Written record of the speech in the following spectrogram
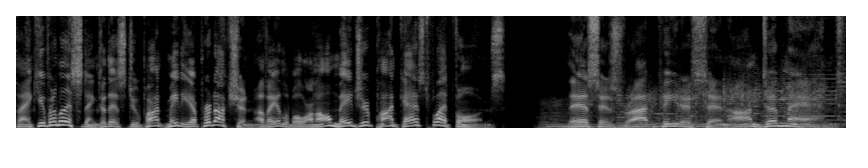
Thank you for listening to this DuPont Media production, available on all major podcast platforms. This is Rod Peterson on demand.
